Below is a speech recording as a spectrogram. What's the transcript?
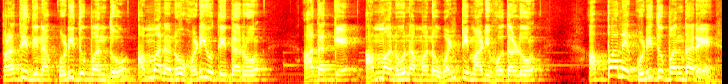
ಪ್ರತಿದಿನ ಕುಡಿದು ಬಂದು ಅಮ್ಮನನ್ನು ಹೊಡೆಯುತ್ತಿದ್ದರು. ಅದಕ್ಕೆ ಅಮ್ಮನು ನಮ್ಮನ್ನು ಒಂಟಿ ಮಾಡಿ ಹೋದಳು. ಅಪ್ಪನೇ ಕುಡಿದು ಬಂದರೆ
